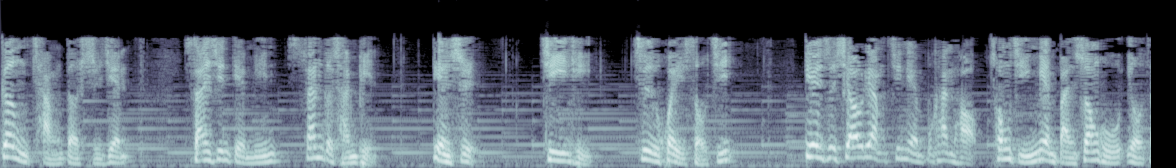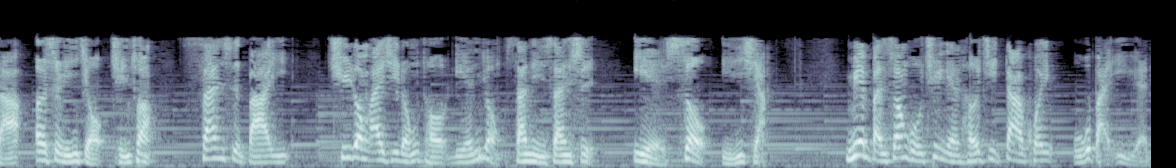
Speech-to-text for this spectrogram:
更长的时间。三星点名三个产品：电视、机体、智慧手机。电视销量今年不看好，冲击面板双虎友达二四零九、群创三四八一。驱动 IC 龙头联咏三零三四也受影响，面板双虎去年合计大亏五百亿元，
